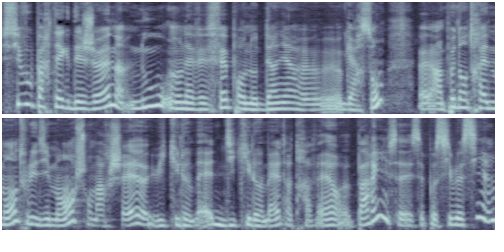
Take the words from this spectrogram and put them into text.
Si vous partez avec des jeunes, nous, on avait fait pour notre dernier euh, garçon euh, un peu d'entraînement tous les dimanches. On marchait euh, 8 km, 10 km à travers euh, Paris. C'est c'est possible aussi. hein.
